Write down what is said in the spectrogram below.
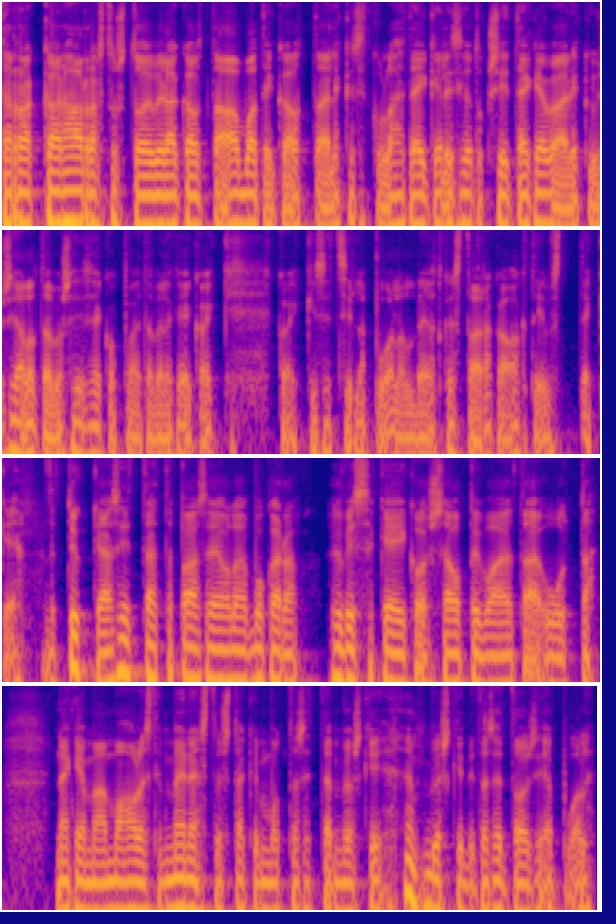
tämän rakkaan harrastustoiminnan kautta, ammatin kautta, eli sitten kun lähdetään ikellisijoituksia tekemään, niin kyllä siellä on tämmöisiä sekopaita melkein kaikki, kaikki sit sillä puolella, ne, jotka sitä ainakaan aktiivisesti tekee. Et tykkää siitä, että pääsee olemaan mukana hyvissä keikoissa, oppimaan jotain uutta, näkemään mahdollisesti menestystäkin, mutta sitten myöskin, myöskin niitä sen toisia puolia.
